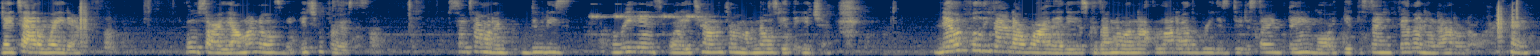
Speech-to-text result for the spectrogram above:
they tired of waiting. I'm sorry, y'all, my nose be itching first. Sometimes when I do these readings or they tell them my nose get the itching. Never fully found out why that is because I know a lot, of other readers do the same thing or get the same feeling and I don't know why.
